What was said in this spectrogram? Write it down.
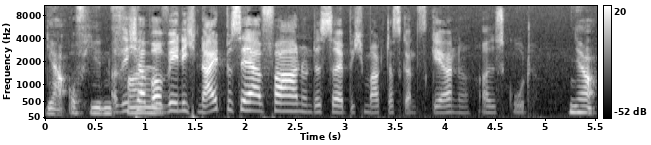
ja, auf jeden Also Fall. ich habe auch wenig Neid bisher erfahren und deshalb, ich mag das ganz gerne. Alles gut. Ja.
